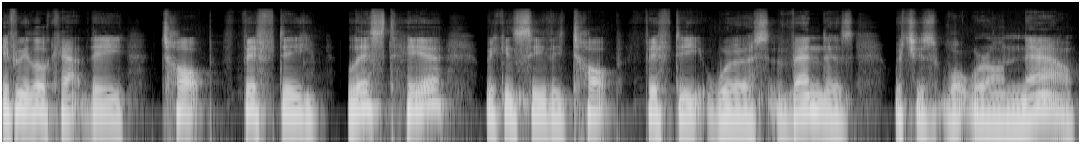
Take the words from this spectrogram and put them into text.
If we look at the top 50 list here, we can see the top 50 worst vendors, which is what we're on now.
